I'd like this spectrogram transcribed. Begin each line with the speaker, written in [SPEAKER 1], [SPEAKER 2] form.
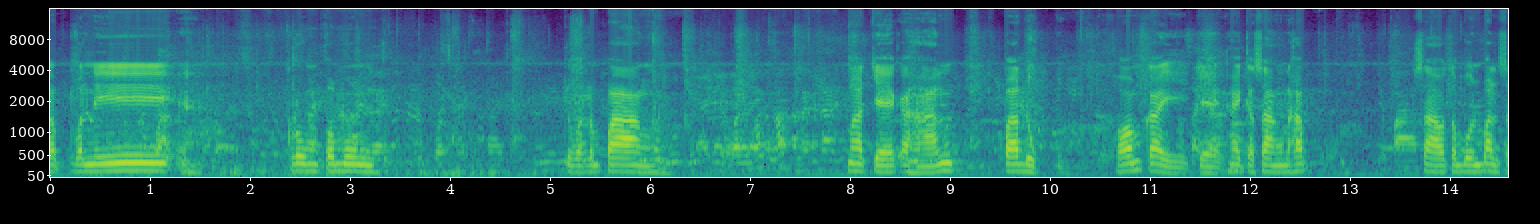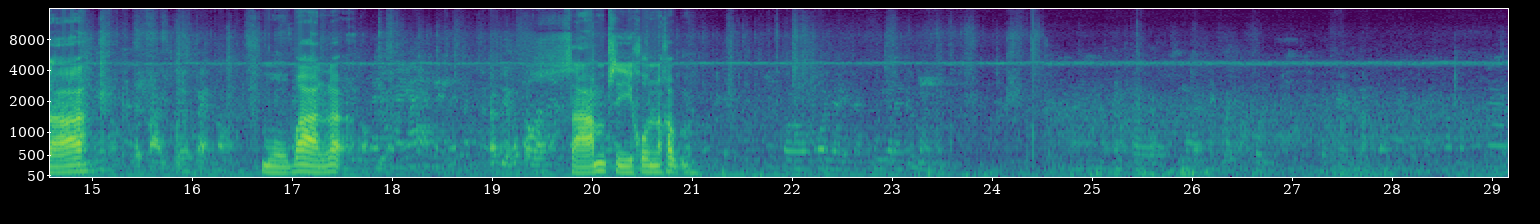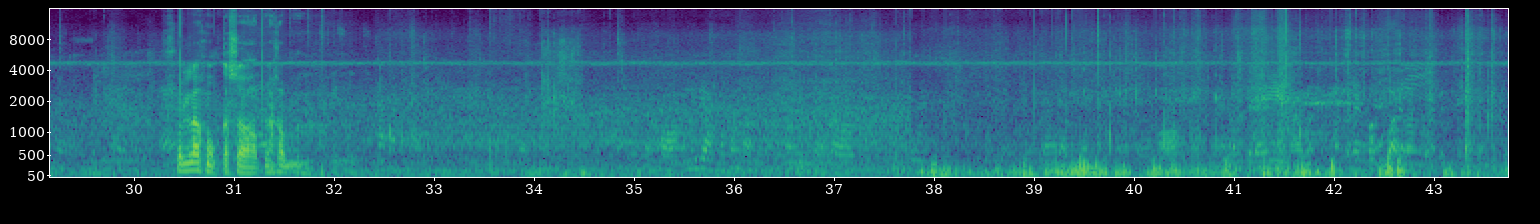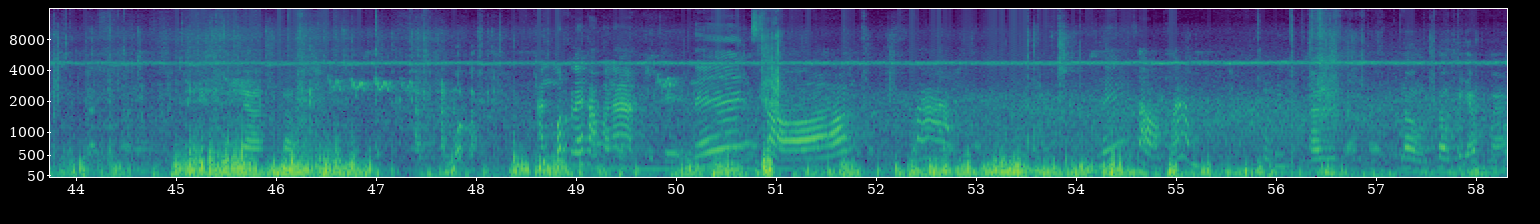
[SPEAKER 1] ครับวันนี้กรมประมงจังหวัดลำปาง มาแจกอาหารปลาดุก พร้อมไก่แจกให้กระสังนะครับชาวตำบลบ้านสา หมู่บ้านละสามสี่คนนะครับ คนละหกกระสอบนะครับ
[SPEAKER 2] อันมดกับ
[SPEAKER 3] อันหมดเลยค่ะหัวหน้าหนึ่งสองสามหนึ่งสองสาม
[SPEAKER 2] อันน้องต้องขยับมา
